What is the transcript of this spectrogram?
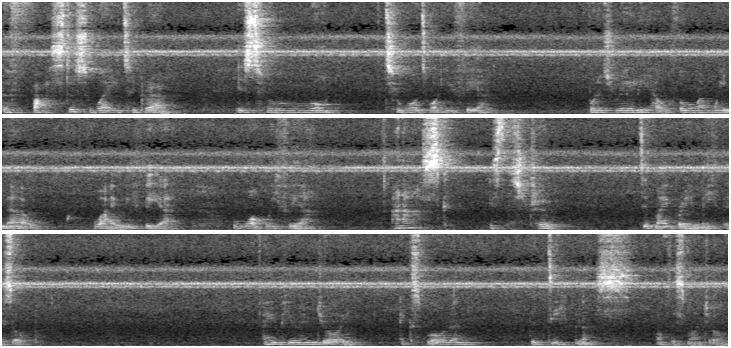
The fastest way to grow is to run towards what you fear. But it's really helpful when we know why we fear, what we fear, and ask, is this true? Did my brain make this up? I hope you enjoy exploring the deepness of this module.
